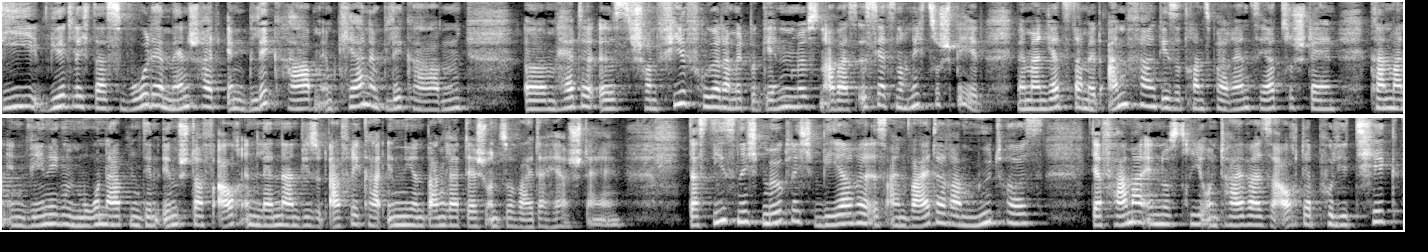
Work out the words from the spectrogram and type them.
die wirklich das Wohl der Menschheit im Blick haben, im Kern im Blick haben, ähm, hätte es schon viel früher damit beginnen müssen. Aber es ist jetzt noch nicht zu spät. Wenn man jetzt damit anfängt, diese Transparenz herzustellen, kann man in wenigen Monaten den Impfstoff auch in Ländern wie Südafrika, Indien, Bangladesch und so weiter herstellen. Dass dies nicht möglich wäre, ist ein weiterer Mythos der Pharmaindustrie und teilweise auch der Politik,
